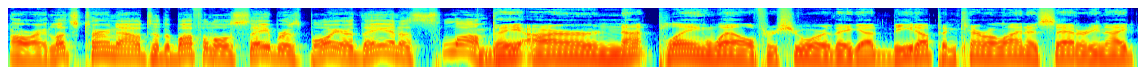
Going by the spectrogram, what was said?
All right, let's turn now to the Buffalo Sabres. Boy, are they in a slump. They are not playing well for sure. They got beat up in Carolina Saturday night,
